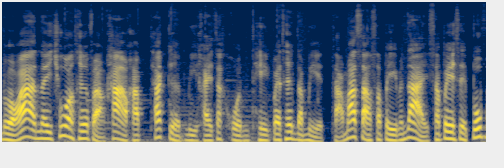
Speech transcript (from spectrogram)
มันบอกว่าในช่วงเธอฝั่งข้ามครับ ถ้าเกิดมีใครสักคนเทคแพทเทิร์นดาเมจสามารถสั่งสเปรย์มันได้ สเปรย์เสร็จปุ๊บ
